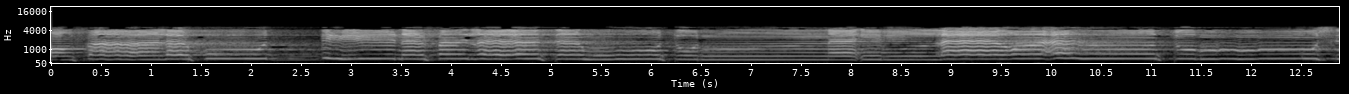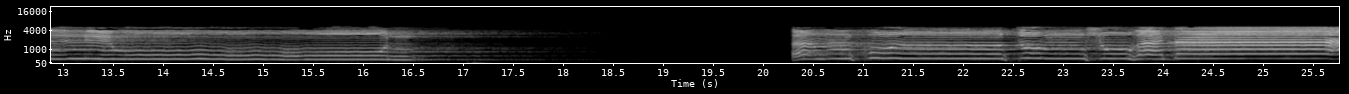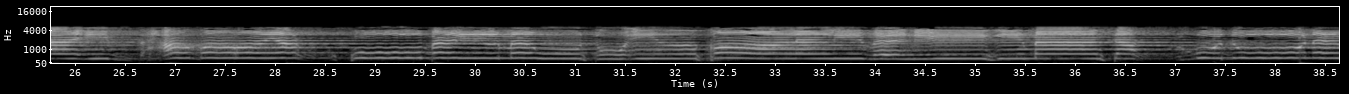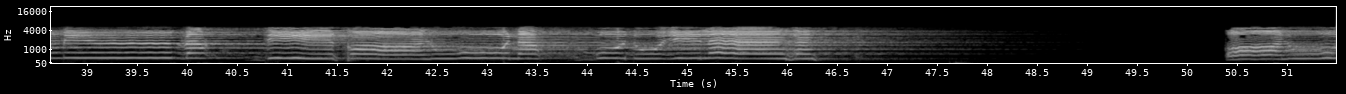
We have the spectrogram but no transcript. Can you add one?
اصْطَفَىٰ لَكُمُ الدِّينَ فَلَا تَمُوتُنَّ إِلَّا وَأَنتُم مُّسْلِمُونَ. أَمْ كُنتُمْ شُهَدَاءَ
